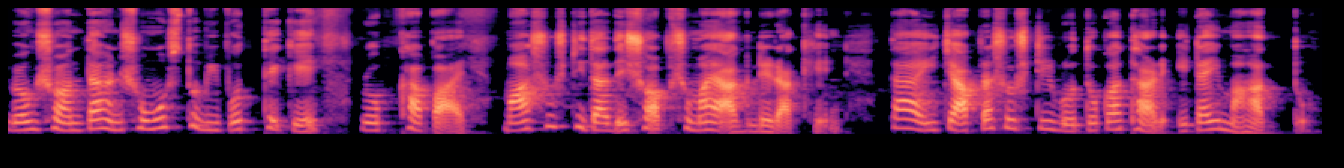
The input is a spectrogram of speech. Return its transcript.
এবং সন্তান সমস্ত বিপদ থেকে রক্ষা পায়। মা ষষ্ঠী তাদের সব সময় আগলে রাখেন। তাই চাপড়া ষষ্ঠীর ব্রতকথার এটাই মাহাত্ম্য।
